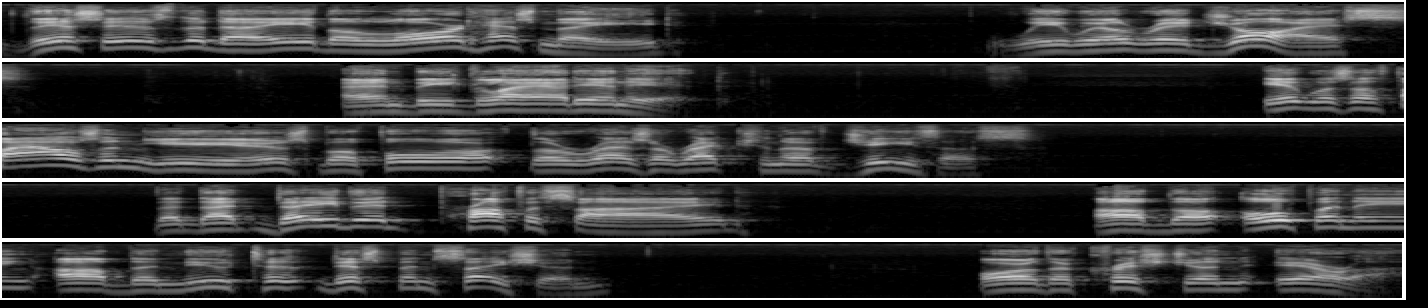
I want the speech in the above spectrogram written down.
This is the day the Lord has made. We will rejoice and be glad in it. It was a thousand years before the resurrection of Jesus that, that David prophesied of the opening of the new t- dispensation or the Christian era.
